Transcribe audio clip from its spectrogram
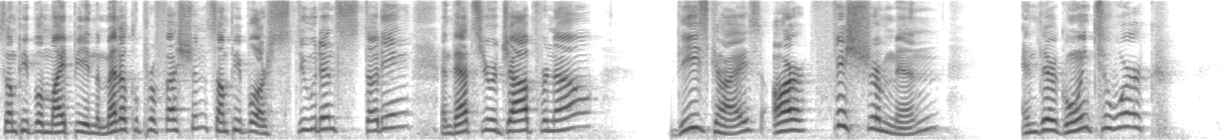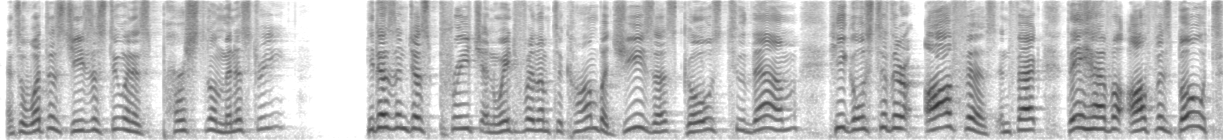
some people might be in the medical profession, some people are students studying, and that's your job for now. These guys are fishermen, and they're going to work. And so, what does Jesus do in his personal ministry? He doesn't just preach and wait for them to come, but Jesus goes to them. He goes to their office. In fact, they have an office boat,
